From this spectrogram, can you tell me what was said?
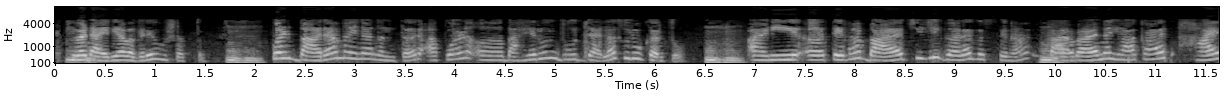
किंवा हम्म. डायरिया वगैरे होऊ शकतो हम्म. पण बारा महिन्यानंतर आपण अ, बाहेरून दूध द्यायला सुरू करतो हम्म. आणि अ, तेव्हा बाळाची जी गरज असते ना बा- बाळाला ह्या काळात हाय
